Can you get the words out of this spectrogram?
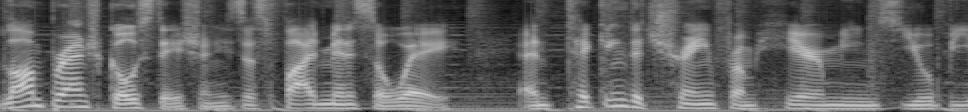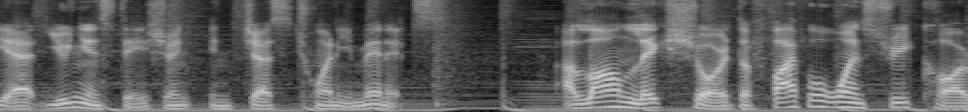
Long Branch GO station is just 5 minutes away, and taking the train from here means you'll be at Union Station in just 20 minutes. Along Lakeshore, the 501 streetcar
